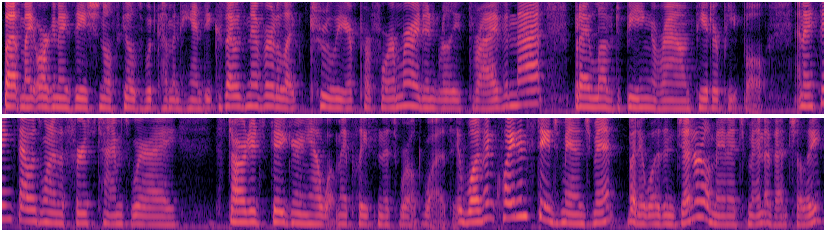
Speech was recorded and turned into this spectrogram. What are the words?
but my organizational skills would come in handy because I was never like truly a performer. I didn't really thrive in that, but I loved being around theater people. And I think that was one of the first times where I started figuring out what my place in this world was. It wasn't quite in stage management, but it was in general management eventually.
